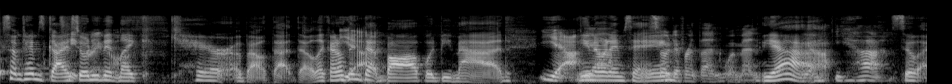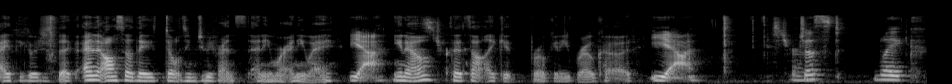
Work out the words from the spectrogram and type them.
like sometimes guys don't even off. like care about that though. Like I don't think that Bob would be mad. yeah. You know what I'm saying? So different than women. Yeah. Yeah. Yeah. So I think it would just be like, and also they don't seem to be friends anymore anyway. Yeah. You know, true. so it's not like it broke any bro code. Yeah. It's true. Just like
